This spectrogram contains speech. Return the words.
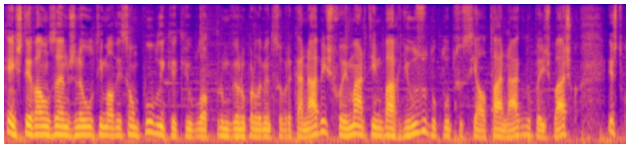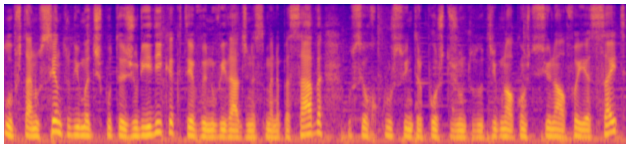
Quem esteve há uns anos na última audição pública que o Bloco promoveu no Parlamento sobre a cannabis foi Martin Barriuso, do Clube Social PANAG, do País Basco. Este clube está no centro de uma disputa jurídica que teve novidades na semana passada. O seu recurso interposto junto do Tribunal Constitucional foi aceite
